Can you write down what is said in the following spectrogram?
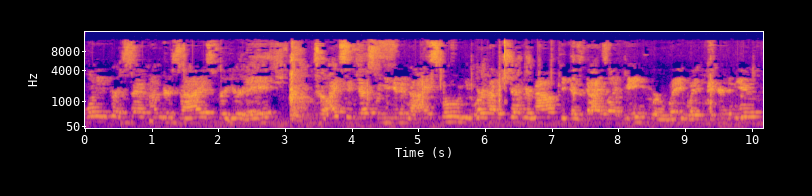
20% undersized for your age. So I suggest when you get into high school, you learn how to shut your mouth because guys like me who are way, way bigger than you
